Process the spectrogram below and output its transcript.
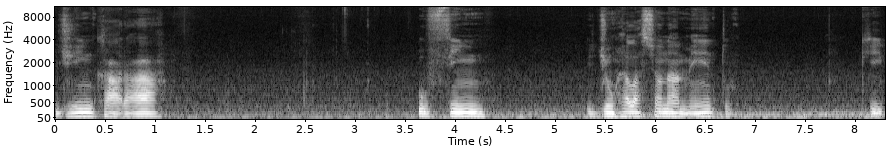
de encarar o fim de um relacionamento que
